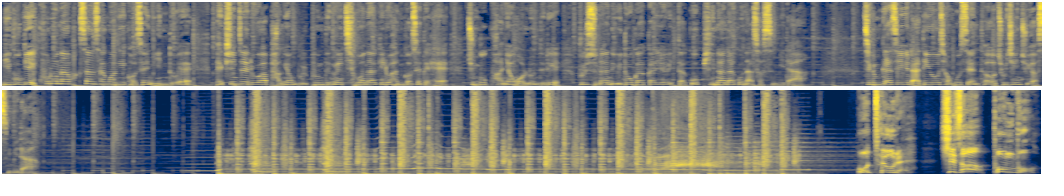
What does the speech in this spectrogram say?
미국이 코로나 확산 상황이 거센 인도에 백신 재료와 방역 물품 등을 지원하기로 한 것에 대해 중국 관영 언론들이 불순한 의도가 깔려 있다고 비난하고 나섰습니다. 지금까지 라디오 정보센터 조진주였습니다. 오태우래 시사 본부.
